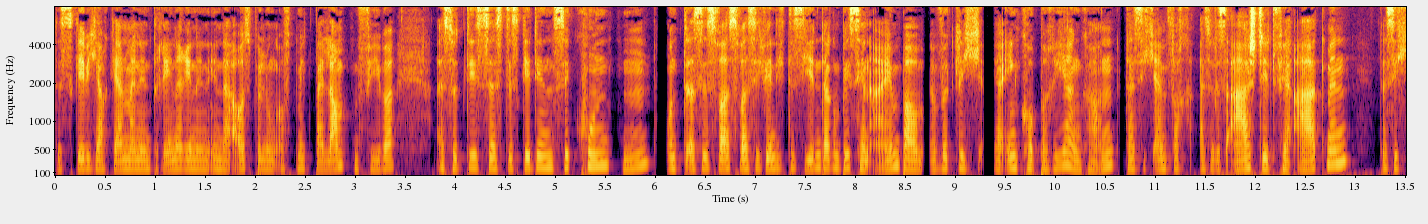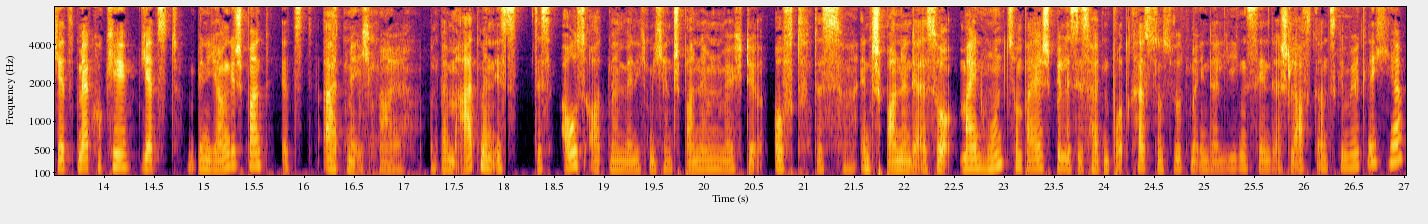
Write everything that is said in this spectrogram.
Das gebe ich auch gern meinen Trainerinnen in der Ausbildung oft mit bei Lampenfieber. Also dieses, das geht in Sekunden und das ist was, was ich, wenn ich das jeden Tag ein bisschen einbaue, wirklich ja, inkorporieren kann, dass ich einfach, also das A steht für Atmen, dass ich jetzt merke, okay, jetzt bin ich angespannt, jetzt atme ich mal. Und beim Atmen ist das Ausatmen, wenn ich mich entspannen möchte, oft das Entspannende. Also mein Hund zum Beispiel, es ist halt ein Podcast, sonst wird man ihn da liegen sehen, der schlaft ganz gemütlich hier.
